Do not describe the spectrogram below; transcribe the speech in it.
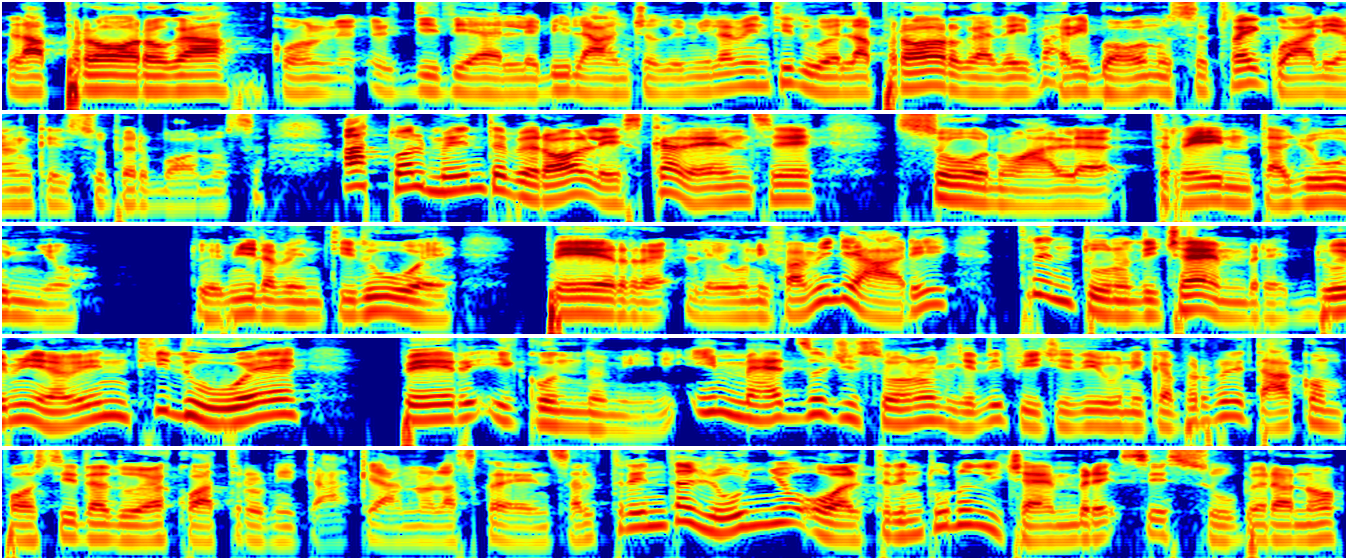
la proroga con il DDL bilancio 2022, la proroga dei vari bonus, tra i quali anche il super bonus. Attualmente, però, le scadenze sono al 30 giugno 2022 per le unifamiliari, 31 dicembre 2022 per i condomini. In mezzo ci sono gli edifici di unica proprietà composti da 2 a 4 unità che hanno la scadenza al 30 giugno o al 31 dicembre se superano,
